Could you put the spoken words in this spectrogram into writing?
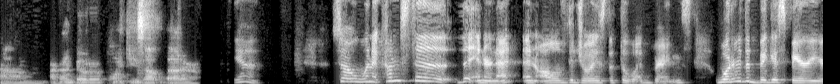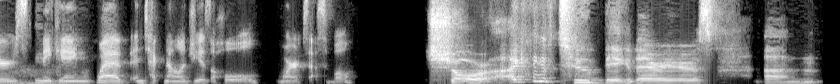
um, are going to be able to point these out better. Yeah. So, when it comes to the internet and all of the joys that the web brings, what are the biggest barriers mm-hmm. making web and technology as a whole more accessible? Sure. I can think of two big barriers. Um,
